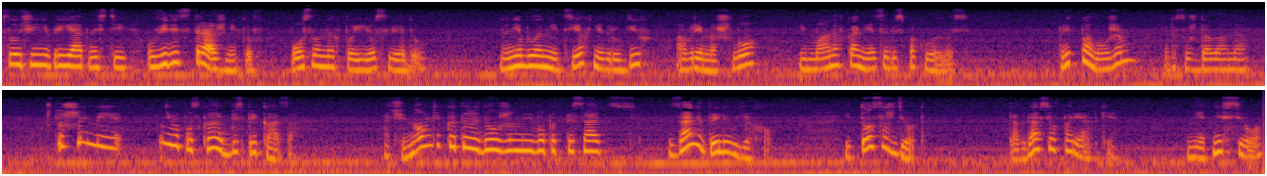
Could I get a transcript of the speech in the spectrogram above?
в случае неприятностей, увидеть стражников, посланных по ее следу. Но не было ни тех, ни других, а время шло, и Мана в конец обеспокоилась. «Предположим, — рассуждала она, — что Шемми не выпускают без приказа. А чиновник, который должен его подписать, занят или уехал. и Тоса ждет, тогда все в порядке. Нет, не все.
